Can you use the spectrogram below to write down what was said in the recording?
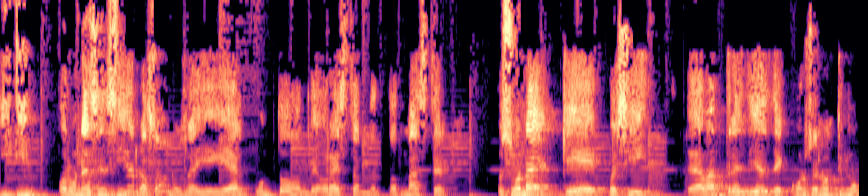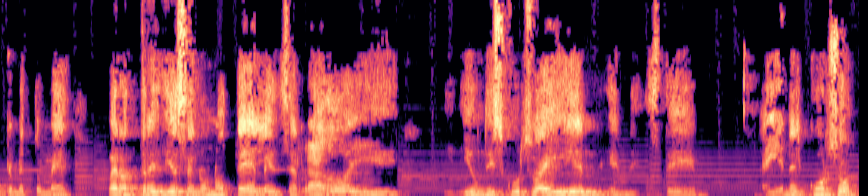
Y, y, por una sencilla razón, o sea, llegué al punto donde ahora estando en Toastmaster, pues una que, pues sí, te daban tres días de curso, el último que me tomé fueron tres días en un hotel encerrado y, y di un discurso ahí en, en, este, ahí en el curso,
